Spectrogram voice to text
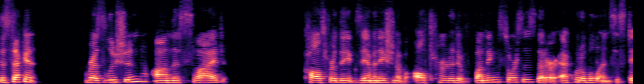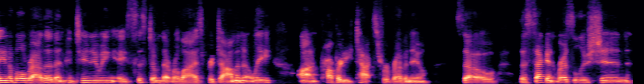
The second resolution on this slide calls for the examination of alternative funding sources that are equitable and sustainable rather than continuing a system that relies predominantly on property tax for revenue. So the second resolution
